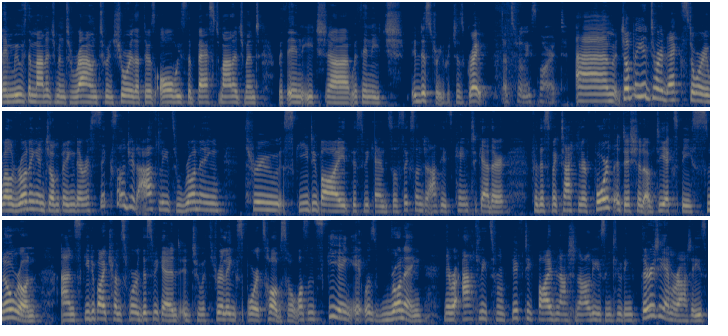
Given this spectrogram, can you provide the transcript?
They move the management around to ensure that there's always the best management within each uh, within each industry which is great. That's really smart. Um, jumping into our next story, well, running and jumping, there are 600 athletes running through Ski Dubai this weekend. So 600 athletes came together for the spectacular fourth edition of DXB Snow Run. And Ski Dubai transformed this weekend into a thrilling sports hub. So it wasn't skiing, it was running. There were athletes from 55 nationalities, including 30 Emiratis.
